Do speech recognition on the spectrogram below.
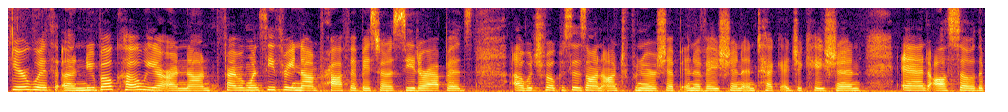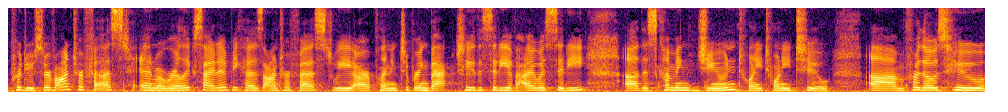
Here with uh, NewBoCo, we are a non 501c3 nonprofit based out of Cedar Rapids, uh, which focuses on entrepreneurship, innovation, and tech education, and also the producer of Entrefest. And we're really excited because Entrefest we are planning to bring back to the city of Iowa City uh, this coming June 2022. Um, For those who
